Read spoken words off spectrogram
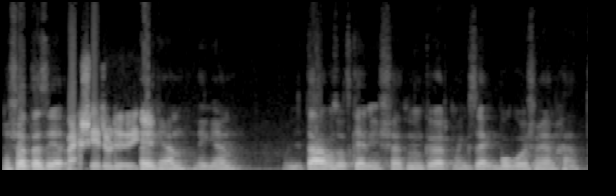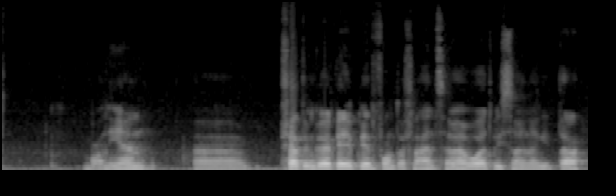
És hát ezért... Megsérülő is. Igen, igen. Ugye távozott Kevin Shattenkirk, meg Zach Bogos, hát van ilyen. Shattenkirk egyébként fontos láncszeme volt viszonylag itt a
